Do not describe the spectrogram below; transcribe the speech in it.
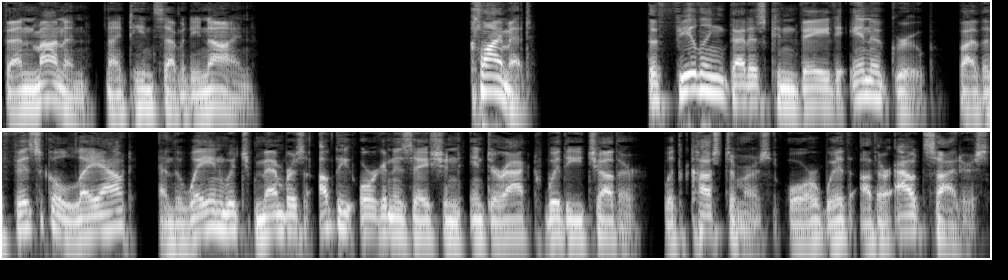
Van Maanen, 1979. Climate. The feeling that is conveyed in a group by the physical layout and the way in which members of the organization interact with each other, with customers, or with other outsiders.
